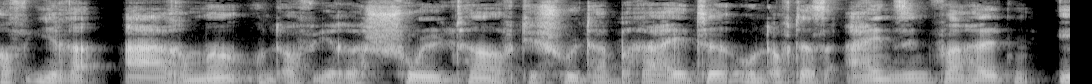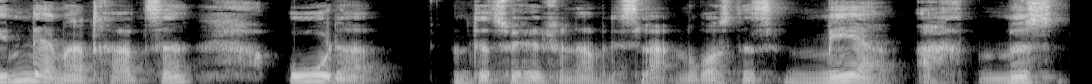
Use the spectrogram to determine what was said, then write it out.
auf ihre Arme und auf ihre Schulter, auf die Schulterbreite und auf das Einsinkverhalten in der Matratze oder unter Zuhilfenahme des Lattenrostes mehr achten müssen.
